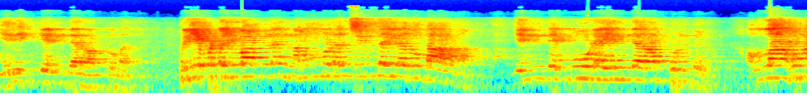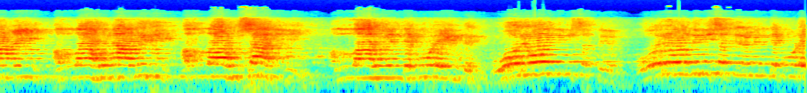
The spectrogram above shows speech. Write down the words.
എനിക്ക് എന്റെ റബ്ബ് മതി. പ്രിയപ്പെട്ട യുവാക്കളെ നമ്മുടെ ചിന്തയിൽ അതുണ്ടാവണം. എന്റെ കൂടെ എന്റെ റബ്ബുണ്ട്. അള്ളാഹു നാദിരി അല്ലാഹു ഷാഹിദി അള്ളാഹു എന്റെ കൂടെയുണ്ട്. ഓരോ നിമിഷത്തിലും ഓരോ നിമിഷത്തിലും എന്റെ കൂടെ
